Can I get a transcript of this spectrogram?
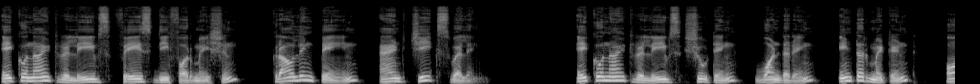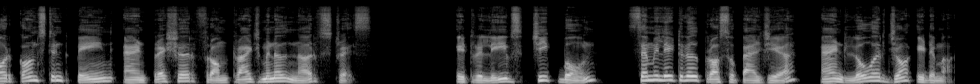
Aconite relieves face deformation, crawling pain, and cheek swelling. Aconite relieves shooting, wandering, intermittent, or constant pain and pressure from trigeminal nerve stress. It relieves cheekbone, semilateral prosopalgia, and lower jaw edema.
